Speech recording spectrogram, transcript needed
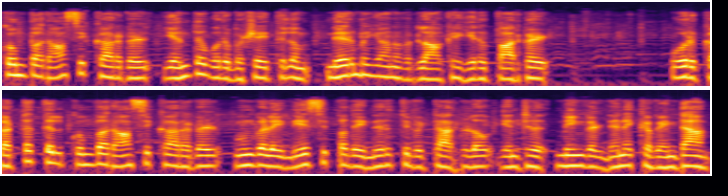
கும்ப ராசிக்காரர்கள் எந்த ஒரு விஷயத்திலும் நேர்மையானவர்களாக இருப்பார்கள். ஒரு கட்டத்தில் கும்ப ராசிக்காரர்கள் உங்களை நேசிப்பதை நிறுத்திவிட்டார்களோ என்று நீங்கள் நினைக்க வேண்டாம்.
